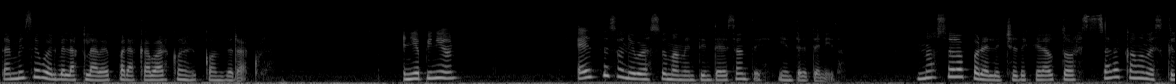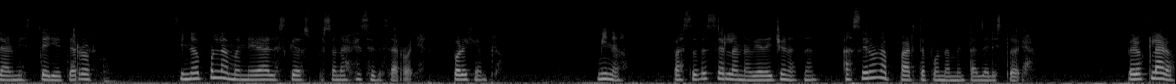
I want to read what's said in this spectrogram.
también se vuelve la clave para acabar con el conde Drácula. En mi opinión, este es un libro sumamente interesante y entretenido, no solo por el hecho de que el autor sabe cómo mezclar misterio y terror, sino por la manera en la que los personajes se desarrollan. Por ejemplo, Mina pasó de ser la novia de Jonathan a ser una parte fundamental de la historia. Pero claro,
